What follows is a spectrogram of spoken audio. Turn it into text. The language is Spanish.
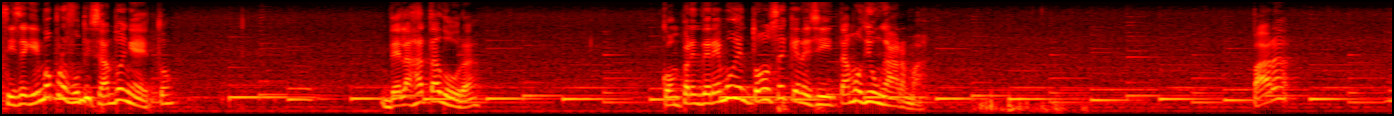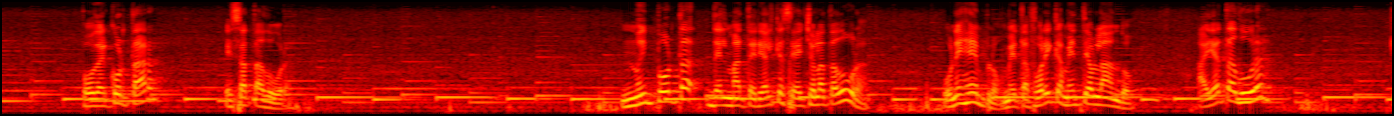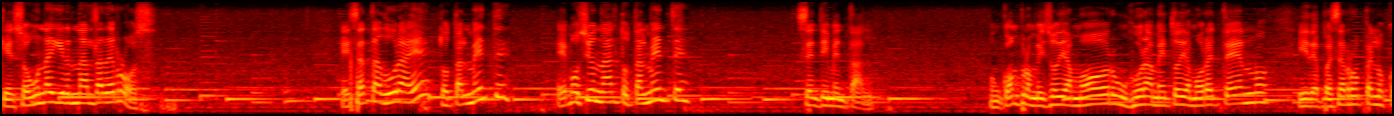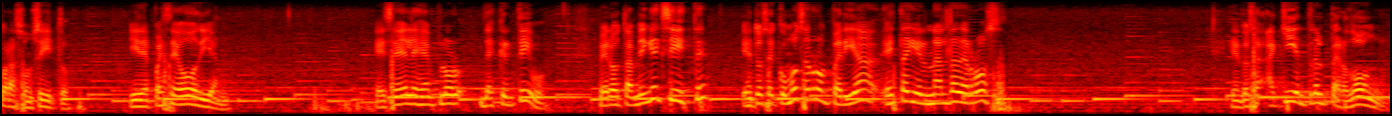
si seguimos profundizando en esto, de las ataduras, comprenderemos entonces que necesitamos de un arma para poder cortar esa atadura. No importa del material que se ha hecho la atadura. Un ejemplo, metafóricamente hablando, hay ataduras que son una guirnalda de rosa. Esa atadura es totalmente emocional, totalmente sentimental. Un compromiso de amor, un juramento de amor eterno y después se rompen los corazoncitos y después se odian. Ese es el ejemplo descriptivo. Pero también existe, entonces, ¿cómo se rompería esta guirnalda de rosa? Entonces aquí entra el perdón,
